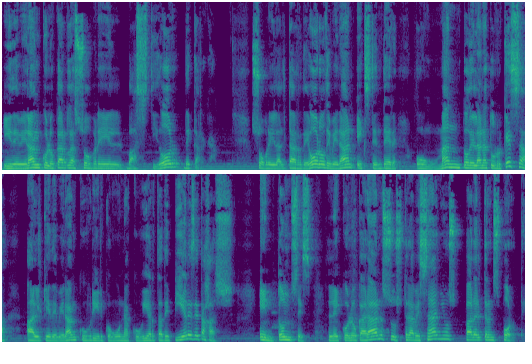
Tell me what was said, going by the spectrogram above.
y deberán colocarla sobre el bastidor de carga. Sobre el altar de oro deberán extender un manto de lana turquesa al que deberán cubrir con una cubierta de pieles de tajash. Entonces le colocarán sus travesaños para el transporte.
